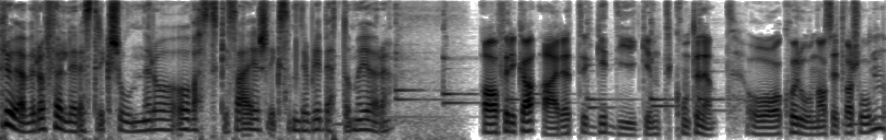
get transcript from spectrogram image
prøver å følge restriksjoner og, og vaske seg slik som de blir bedt om å gjøre. Afrika er et gedigent kontinent, og koronasituasjonen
